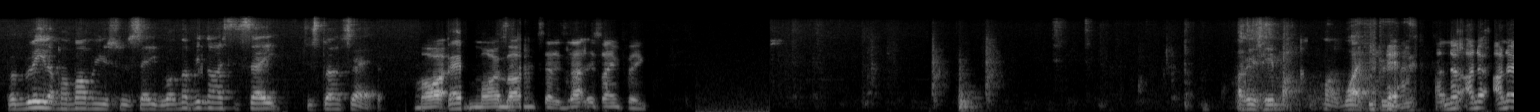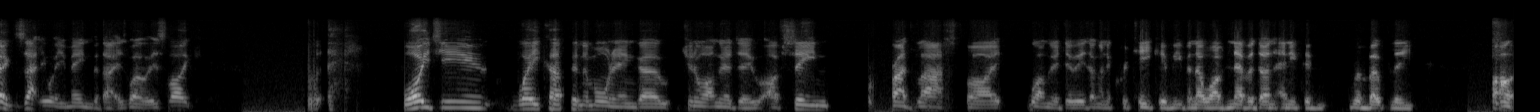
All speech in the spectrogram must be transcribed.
for me, like my mum used to say, if you've got nothing nice to say, just don't say it. My my mum said exactly the same thing. I hear my, my wife doing Yeah. it. I know, I know, I know exactly what you mean with that as well. It's like, why do you wake up in the morning and go, "Do you know what I'm going to do? I've seen Brad last fight. What I'm going to do is I'm going to critique him, even though I've never done anything remotely." Oh,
